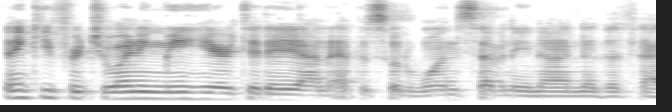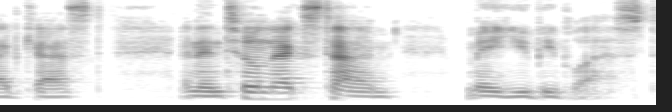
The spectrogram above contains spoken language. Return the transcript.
Thank you for joining me here today on episode 179 of the Thadcast. And until next time, may you be blessed.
